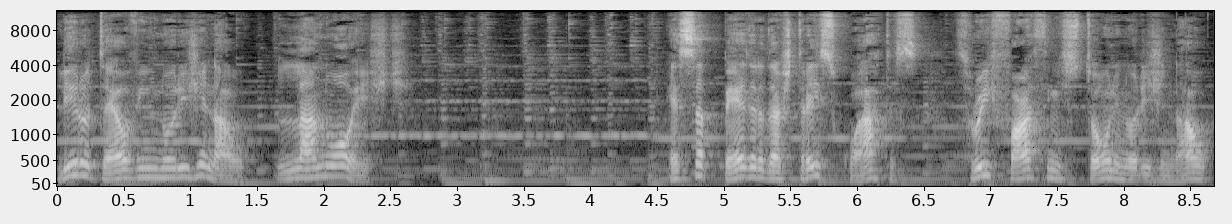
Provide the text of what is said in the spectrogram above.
Little Delvin no original, lá no oeste. Essa Pedra das Três Quartas, Three Farthing Stone no original,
